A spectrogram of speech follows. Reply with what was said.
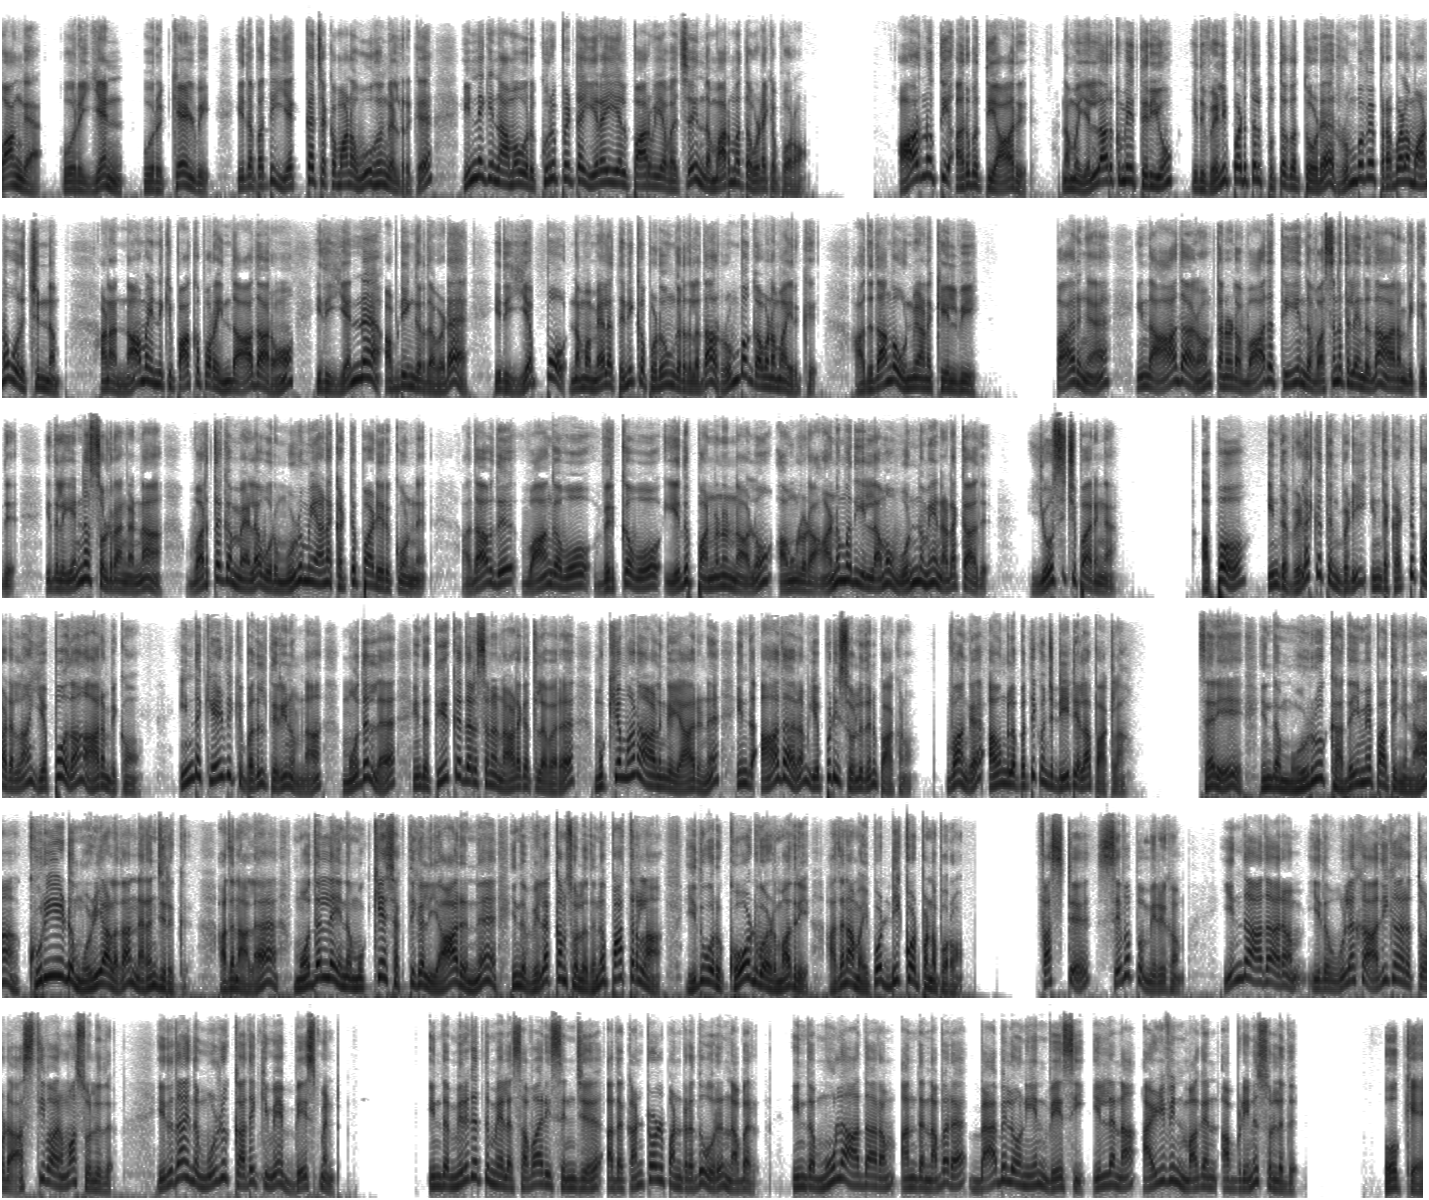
வாங்க ஒரு எண் ஒரு கேள்வி. இத பத்தி எக்கச்சக்கமான ஊகங்கள் இருக்கு. இன்னைக்கு நாம ஒரு குறிப்பிட்ட இறையியல் பார்வைய வச்சு இந்த மர்மத்தை உடைக்க போறோம். ஆறுநூத்தி அறுபத்தி ஆறு நம்ம எல்லாருக்குமே தெரியும் இது வெளிப்படுத்தல் புத்தகத்தோட ரொம்பவே பிரபலமான ஒரு சின்னம். ஆனா நாம இன்னைக்கு பார்க்க போற இந்த ஆதாரம் இது என்ன அப்படிங்கறத விட இது எப்போ நம்ம மேல திணிக்கப்படுங்கிறதுல தான் ரொம்ப கவனமா இருக்கு. அதுதாங்க உண்மையான கேள்வி. பாருங்க இந்த ஆதாரம் தன்னோட வாதத்தையும் இந்த வசனத்திலேருந்து தான் ஆரம்பிக்குது. இதுல என்ன சொல்றாங்கன்னா வர்த்தகம் மேல ஒரு முழுமையான கட்டுப்பாடு இருக்கும்னு. அதாவது வாங்கவோ விற்கவோ எது பண்ணணும்னாலும் அவங்களோட அனுமதி இல்லாம ஒண்ணுமே நடக்காது. யோசிச்சு பாருங்க. அப்போ இந்த விளக்கத்தின்படி இந்த கட்டுப்பாடெல்லாம் எப்போதான் ஆரம்பிக்கும்? இந்த கேள்விக்கு பதில் தெரியணும்னா முதல்ல இந்த தீர்க்க தரிசன நாடகத்துல வர முக்கியமான ஆளுங்க யாருன்னு இந்த ஆதாரம் எப்படி சொல்லுதுன்னு பார்க்கணும் வாங்க அவங்கள பத்தி கொஞ்சம் டீட்டெயிலா பார்க்கலாம் சரி இந்த முழு கதையுமே பாத்தீங்கன்னா குறியீடு மொழியால தான் நிறைஞ்சிருக்கு. அதனால முதல்ல இந்த முக்கிய சக்திகள் யாருன்னு இந்த விளக்கம் சொல்லுதுன்னு பாத்திரலாம். இது ஒரு கோட் வேர்டு மாதிரி. அதை நாம இப்போ டீகோட் பண்ண போறோம். ஃபர்ஸ்ட் சிவப்பு மிருகம். இந்த ஆதாரம் இத உலக அதிகாரத்தோட அஸ்திவாரமா சொல்லுது. இதுதான் இந்த முழு கதைக்குமே பேஸ்மெண்ட் இந்த மிருகத்து மேல சவாரி செஞ்சு அதை கண்ட்ரோல் பண்றது ஒரு நபர். இந்த மூல ஆதாரம் அந்த நபரை பாபிலோனியன் வேசி இல்லனா அழிவின் மகன் அப்படின்னு சொல்லுது. ஓகே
